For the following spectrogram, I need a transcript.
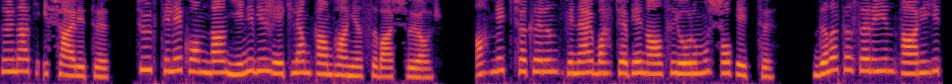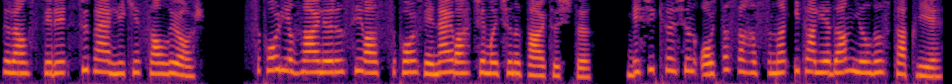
Tırnak işareti. Türk Telekom'dan yeni bir reklam kampanyası başlıyor. Ahmet Çakar'ın Fenerbahçe penaltı yorumu şok etti. Galatasaray'ın tarihi transferi Süper Lig'i sallıyor. Spor yazarları Sivas Spor Fenerbahçe maçını tartıştı. Beşiktaş'ın orta sahasına İtalya'dan yıldız takviye.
